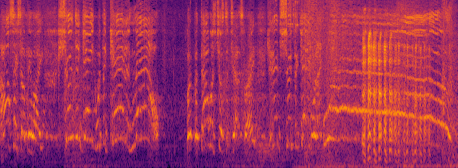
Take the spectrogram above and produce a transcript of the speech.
I'll say something like, shoot the gate with the cannon now! But but that was just a test, right? You didn't shoot the gate when I...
